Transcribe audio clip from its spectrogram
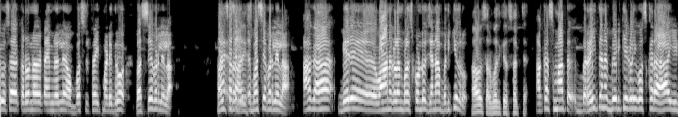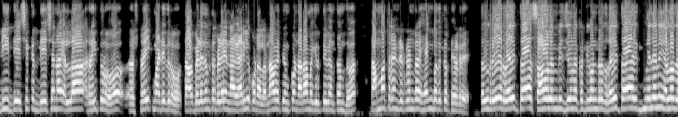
ದಿವಸ ಕರೋನಾ ಟೈಮ್ನಲ್ಲಿ ನಾವು ಬಸ್ ಸ್ಟ್ರೈಕ್ ಮಾಡಿದ್ರು ಬಸ್ಸೇ ಬರ್ಲಿಲ್ಲ. ಬಸ್ಸೇ ಬರ್ಲಿಲ್ಲ. ಆಗ ಬೇರೆ ವಾಹನಗಳನ್ನು ಬಳಸ್ಕೊಂಡು ಜನ ಬದುಕಿದ್ರು. ಹೌದ್ ಸರ್ ಬದುಕಿದ್ರು ಸತ್ಯ. ಅಕಸ್ಮಾತ್ ರೈತನ ಬೇಡಿಕೆಗಳಿಗೋಸ್ಕರ ಇಡೀ ದೇಶಕ್ಕೆ ದೇಶನ ಎಲ್ಲಾ ರೈತರು ಸ್ಟ್ರೈಕ್ ಮಾಡಿದ್ರು. ತಾವ್ ಬೆಳೆದಂತ ಬೆಳೆ ನಾವ್ ಯಾರಿಗೂ ಕೊಡಲ್ಲ. ನಾವೇ ತಿನ್ಕೊಂಡು ಆರಾಮಾಗಿರ್ತೀವಿ ಅಂತಂದು ತಮ್ಮ ಹತ್ರ ಹೆಂಗ್ ಬದುಕತ್ ಹೇಳ್ರಿ. ಅಲ್ರಿ ರೈತ ಸ್ವಾವಲಂಬಿ ಜೀವನ ಕಟ್ಟಿಕೊಂಡಿರೋದು ರೈತ ಇದ್ಮೇಲೇನೆ ಎಲ್ಲದ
